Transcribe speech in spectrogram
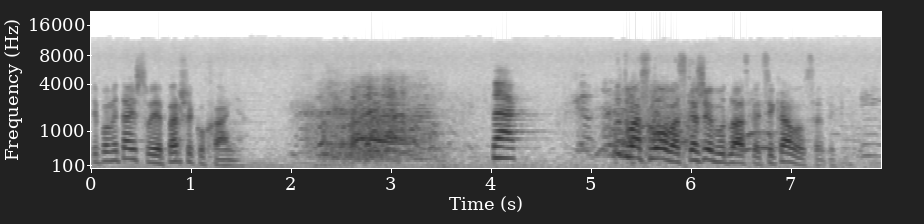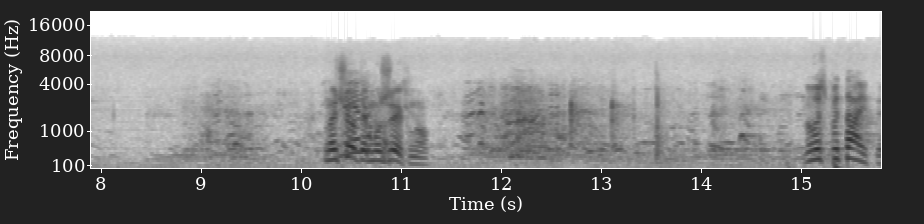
ти пам'ятаєш своє перше кохання? Так. Ну, два слова, скажи, будь ласка, цікаво все-таки. Ну чого ти, мужик, ну? Ну ви ж питайте,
